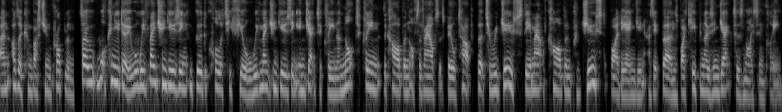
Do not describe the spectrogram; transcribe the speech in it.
and other combustion problems. So what can you do? Well, we've mentioned using good quality fuel. We've mentioned using injector cleaner, not to clean the carbon off the valves that's built up, but to reduce the amount of carbon produced by the engine as it burns by keeping those injectors nice and clean.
